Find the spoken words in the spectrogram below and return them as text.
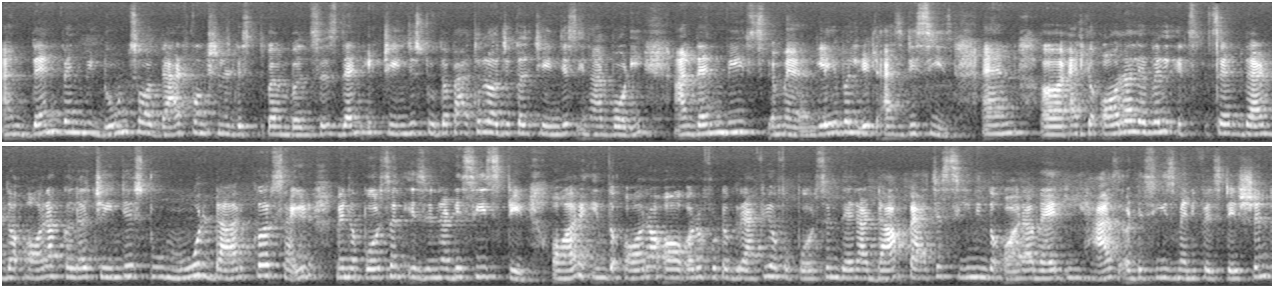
and then when we don't solve that functional disturbances then it changes to the pathological changes in our body and then we um, label it as disease and uh, at the aura level it's said that the aura color changes to more darker side when a person is in a diseased state or in the aura or, or a photography of a person there are dark patches seen in the aura where he has a disease manifestation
